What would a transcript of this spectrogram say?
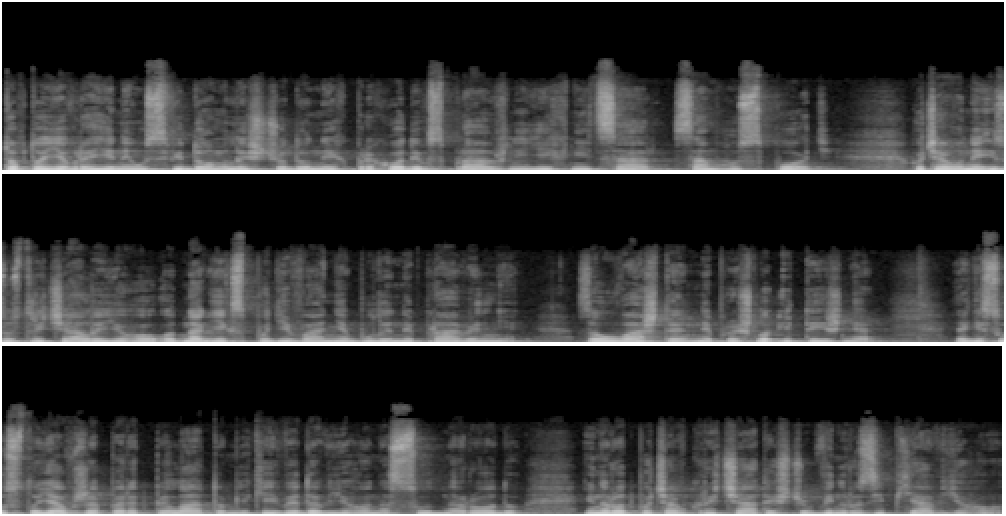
Тобто євреї не усвідомили, що до них приходив справжній їхній цар, сам Господь. Хоча вони і зустрічали його, однак їх сподівання були неправильні. Зауважте, не пройшло і тижня, як Ісус стояв вже перед Пилатом, який видав його на суд народу, і народ почав кричати, щоб він розіп'яв його.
